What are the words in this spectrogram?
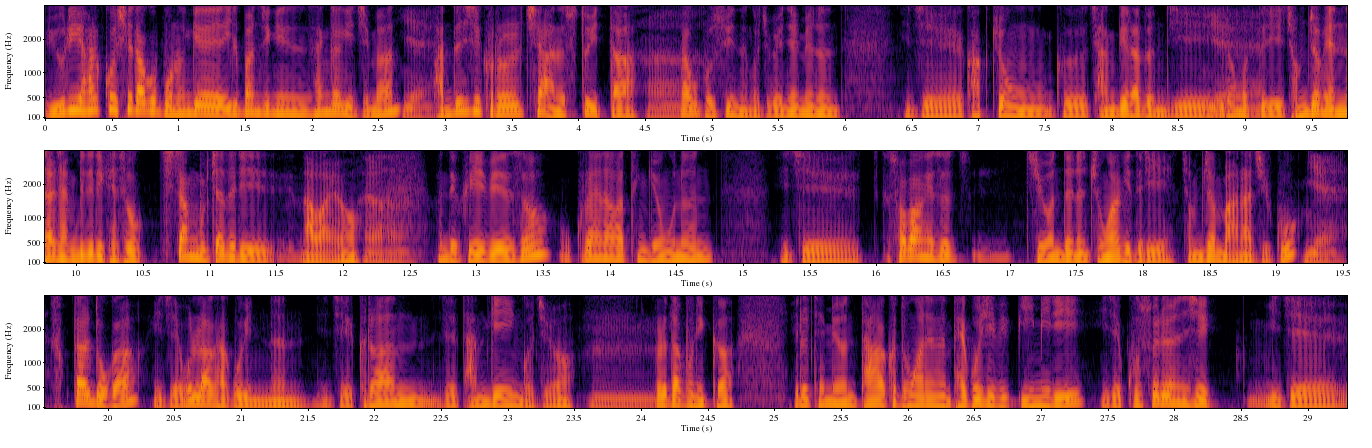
유리할 것이라고 보는 게 일반적인 생각이지만 예. 반드시 그렇지 않을 수도 있다라고 아. 볼수 있는 거죠. 왜냐면은 이제 각종 그 장비라든지 예. 이런 것들이 점점 옛날 장비들이 계속 시장 물자들이 나와요. 아하. 근데 그에 비해서 우크라이나 같은 경우는 이제 서방에서 지원되는 중화기들이 점점 많아지고 예. 숙달도가 이제 올라가고 있는 이제 그러한 이제 단계인 거죠. 음. 그러다 보니까 이를테면 다 그동안에는 152mm 이제 구소련식 이제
